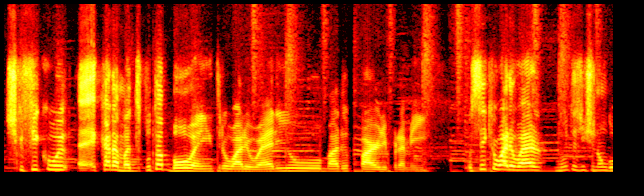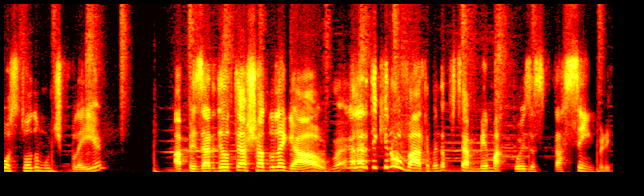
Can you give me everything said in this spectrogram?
Acho que fico. É, cara, uma disputa boa entre o WarioWare e o Mario Party pra mim. Eu sei que o WarioWare, muita gente não gostou do multiplayer. Apesar de eu ter achado legal. A galera tem que inovar também, não dá pra ser a mesma coisa tá sempre.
